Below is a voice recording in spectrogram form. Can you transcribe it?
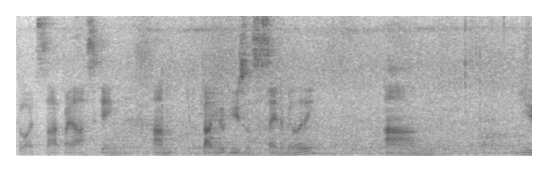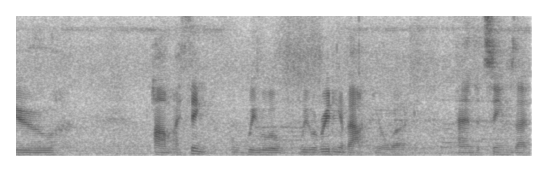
thought I'd start by asking um, about your views on sustainability. Um, you, um, I think we were we were reading about your work, and it seems that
